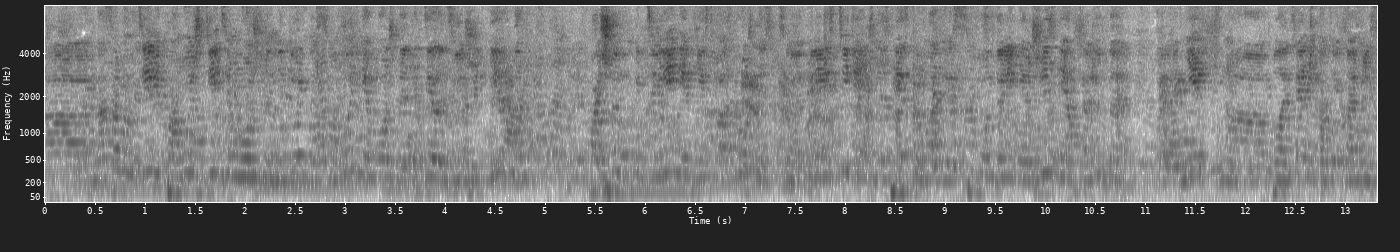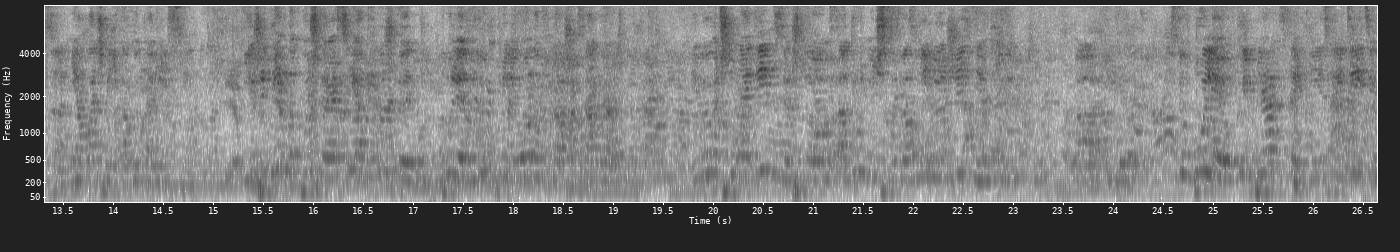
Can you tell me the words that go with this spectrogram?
А, На самом деле помочь детям можно не только сегодня, можно это делать ежедневно. В почтовых отделениях есть возможность э, перевести денежные средства в адрес фонда «Линия жизни» абсолютно не платя никакой комиссии, не оплачивая никакой комиссии. Ежедневно Почта России обслуживает более двух миллионов наших сограждан. И мы очень надеемся, что сотрудничество с линией жизни будет а, все более укрепляться, и среди этих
